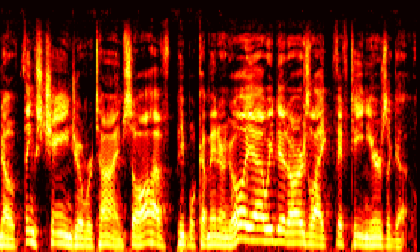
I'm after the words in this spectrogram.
know, things change over time. So I'll have people come in here and go, Oh, yeah, we did ours like 15 years ago.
